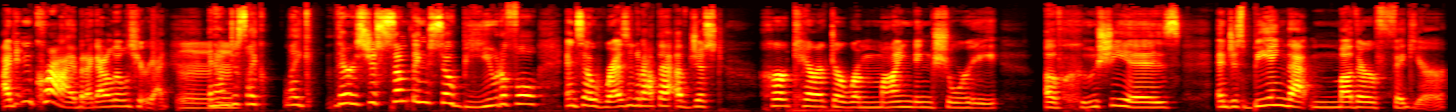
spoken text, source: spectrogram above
I didn't cry, but I got a little teary eyed, and I'm mm-hmm. just like, like there's just something so beautiful and so resonant about that of just her character reminding Shuri of who she is and just being that mother figure.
